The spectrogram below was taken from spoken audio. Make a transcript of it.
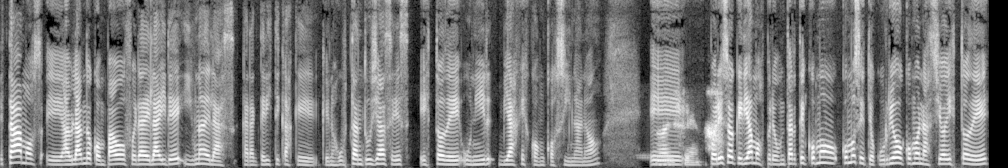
Estábamos eh, hablando con Pavo fuera del aire y una de las características que, nos gustan tuyas es esto de unir viajes con cocina, ¿no? Eh, por eso queríamos preguntarte cómo, cómo se te ocurrió, cómo nació esto de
